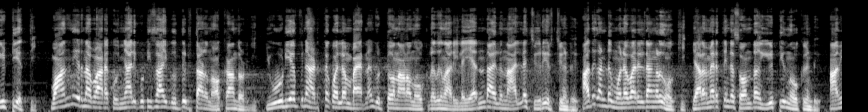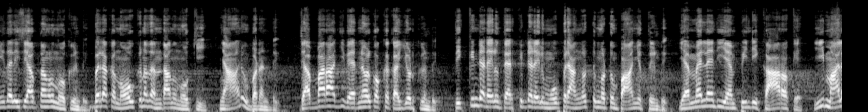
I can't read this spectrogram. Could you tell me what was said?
ഈട്ടി എത്തി വന്നിരുന്ന പാടെ കുഞ്ഞാലിക്കുട്ടി സാഹിബ് ഇതെടുത്താണ് നോക്കാൻ തുടങ്ങി. യു ഡി എഫിന് അടുത്ത കൊല്ലം ഭരണം കിട്ടുമെന്നാണോ നോക്കുന്നത് അറിയില്ല എന്തായാലും നല്ല ചെറിയ ഇരിച്ചുണ്ട് അത് കണ്ട് മുനവരൽ തങ്ങൾ നോക്കി. ഇളമരത്തിന്റെ സ്വന്തം ഈട്ടി നോക്കുന്നുണ്ട്. അമിത് അലി ശിയാബ് നോക്കുന്നുണ്ട്. ഇവരൊക്കെ നോക്കുന്നത് എന്താന്ന് നോക്കി. ഞാനും ഇവിടെ ഉണ്ട്. ജബ്ബാറാജി വരുന്നവർക്കൊക്കെ കൈയ്യൊടുക്കുന്നുണ്ട്. തിക്കിന്റെ ഇടയിലും തിരക്കിന്റെ ഇടയിലും മൂപ്പര് അങ്ങോട്ടും ഇങ്ങോട്ടും പാഞ്ഞെത്തുണ്ട് എം എൽ എന്റെ എം പിന്റെ കാറൊക്കെ. ഈ മല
